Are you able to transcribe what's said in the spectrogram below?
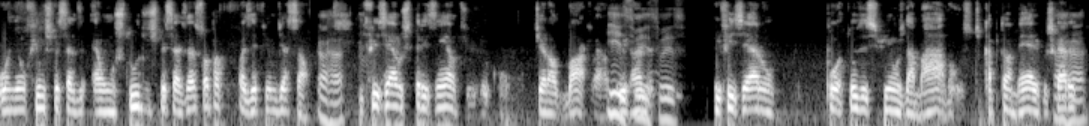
onde é um filme especializado, é um estúdio especializado só para fazer filme de ação. Uhum. E fizeram os 300 com Gerald Butler, isso, isso, isso. E fizeram pô, todos esses filmes da Marvel, de Capitão América, os uhum. caras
